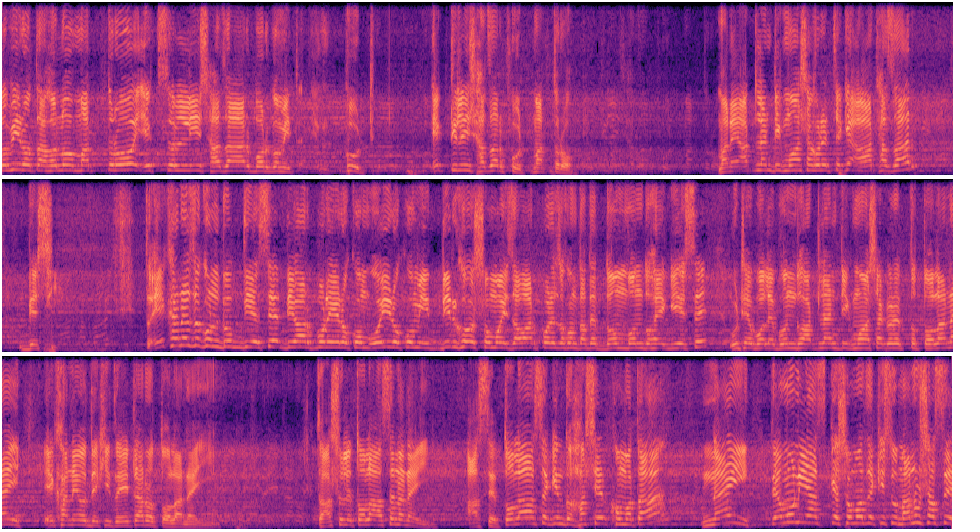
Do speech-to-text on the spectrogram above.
গভীরতা হলো মাত্র একচল্লিশ হাজার বর্গমিটার, ফুট একত্রিশ হাজার ফুট মাত্র। মানে আটলান্টিক মহাসাগরের থেকে আট হাজার বেশি। তো এখানে যখন ডুব দিয়েছে, দেওয়ার পরে এরকম ওই রকমই দীর্ঘ সময় যাওয়ার পরে যখন তাদের দম বন্ধ হয়ে গিয়েছে, উঠে বলে, বন্ধু, আটলান্টিক মহাসাগরের তো তোলা নাই, এখানেও দেখি তো এটারও তোলা নাই। তো আসলে তোলা আছে না নাই? আছে। তোলা আছে কিন্তু হাসের ক্ষমতা নাই। তেমনি আজকে সমাজে কিছু মানুষ আছে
